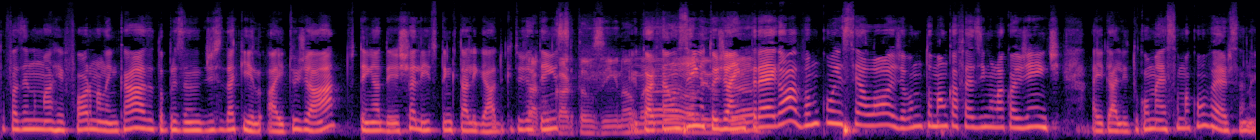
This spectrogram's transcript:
tô fazendo uma reforma lá em casa, tô precisando disso daquilo. Aí tu já, tu tem a deixa ali, tu tem que estar tá ligado que tu já tá tem o cartãozinho na o mão, cartãozinho, tu já entrega, oh, vamos conhecer a loja, vamos tomar um cafezinho lá com a gente. Aí ali tu começa uma conversa, né?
